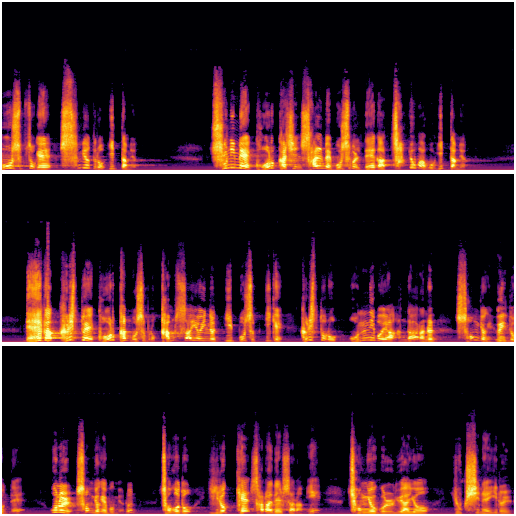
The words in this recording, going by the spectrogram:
모습 속에 스며들어 있다면, 주님의 거룩하신 삶의 모습을 내가 착용하고 있다면, 내가 그리스도의 거룩한 모습으로 감싸여 있는 이 모습, 이게 그리스도로 옷 입어야 한다라는 성경의 의도인데, 오늘 성경에 보면은 적어도 이렇게 살아야 될 사람이 정욕을 위하여 육신의 일을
